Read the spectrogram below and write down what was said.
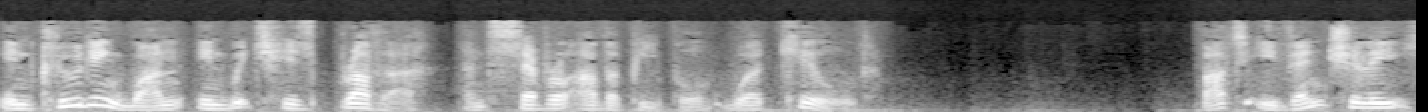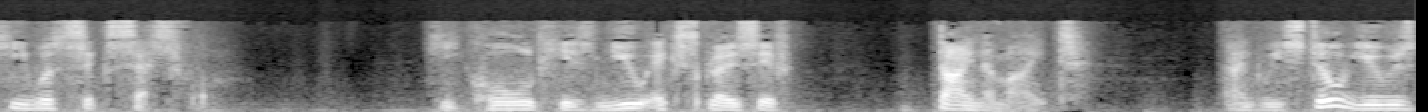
including one in which his brother and several other people were killed. But eventually he was successful he called his new explosive dynamite, and we still use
